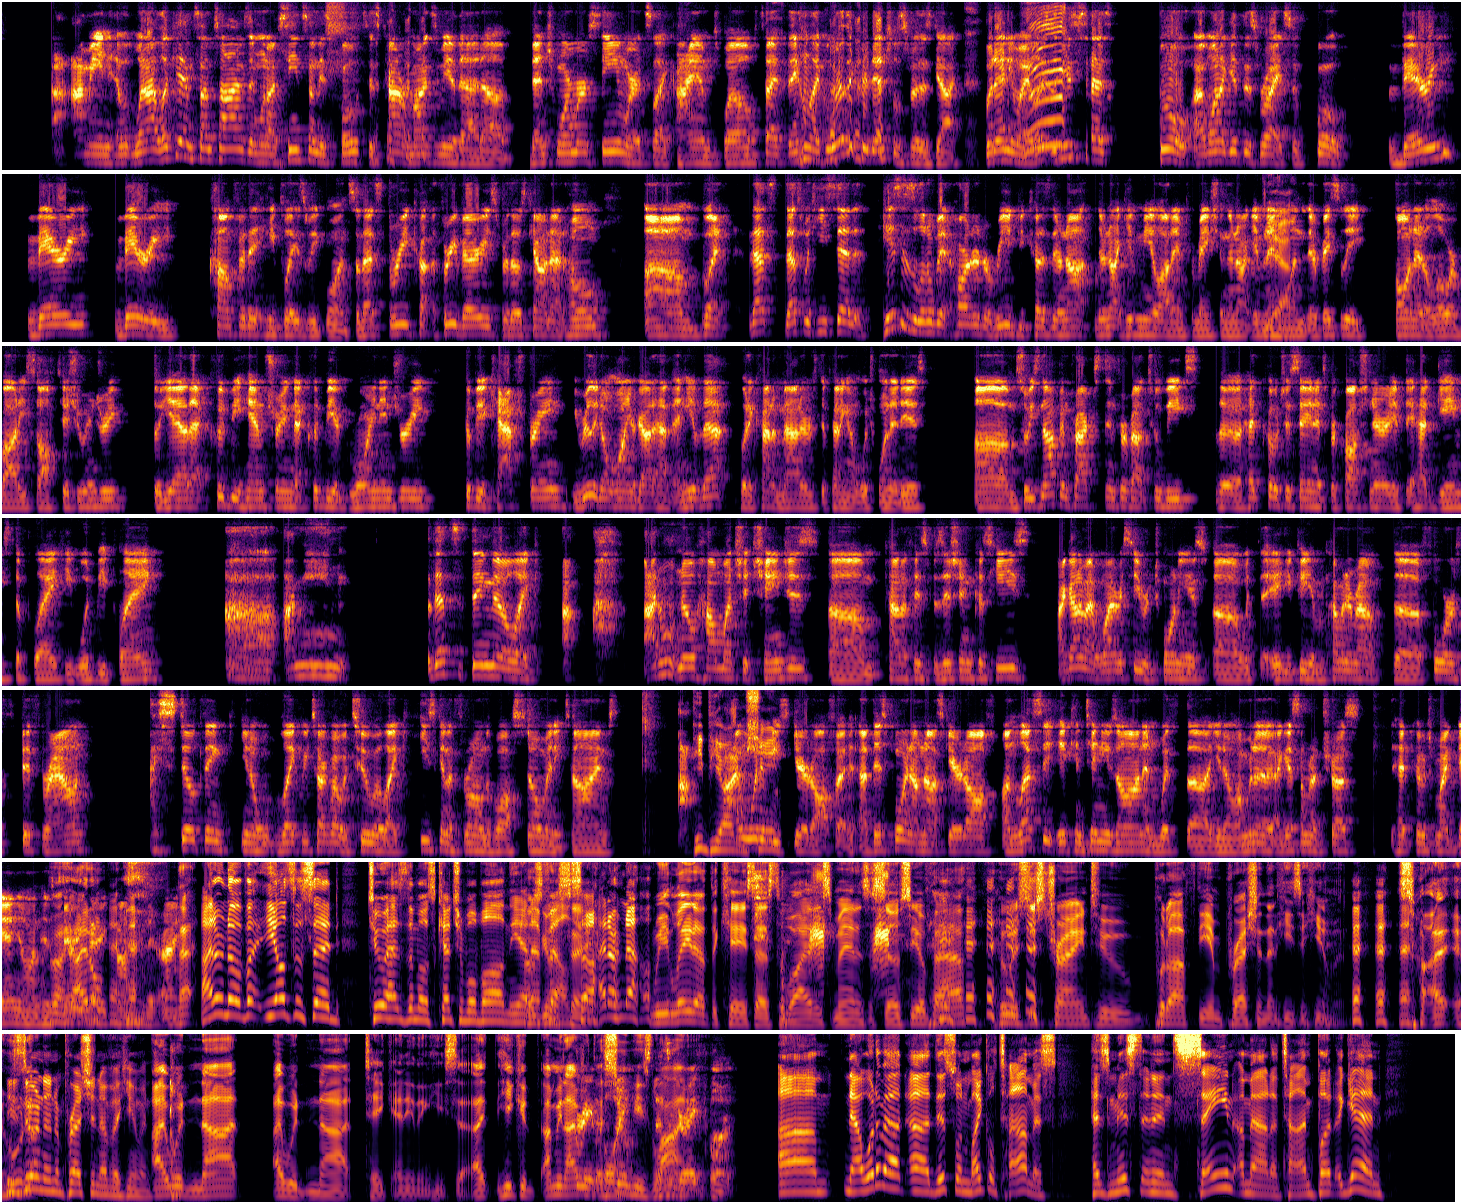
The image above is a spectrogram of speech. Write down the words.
I mean, when I look at him sometimes, and when I've seen some of these quotes, it kind of reminds me of that uh, bench warmer scene where it's like I am 12 type thing. I'm like, where are the credentials for this guy? But anyway, he says, "quote I want to get this right." So quote very, very, very confident he plays week one. So that's three three varies for those counting at home. Um, but that's that's what he said. His is a little bit harder to read because they're not they're not giving me a lot of information. They're not giving Yeah. anyone. They're basically calling it a lower body soft tissue injury. So yeah, that could be hamstring. That could be a groin injury. It could be a calf strain. You really don't want your guy to have any of that, but it kind of matters depending on which one it is. Um, so he's not been practicing for about two weeks. The head coach is saying it's precautionary. If they had games to play, he would be playing. Uh, I mean, that's the thing though. Like, I, I don't know how much it changes, um, kind of his position because he's. I got him at wide receiver 20th uh, with the ADP. I'm coming around the fourth, fifth round. I still think, you know, like we talked about with Tua, like he's going to throw him the ball so many times. PPR I wouldn't machine. be scared off it. At this point, I'm not scared off unless it, it continues on. And with, uh, you know, I'm gonna, I guess I'm gonna trust head coach Mike McDaniel on his Right, very, I very don't- confident, right? That- I don't know if I, he also said Tua has the most catchable ball in the I NFL. say, so I don't know. we laid out the case as to why this man is a sociopath who is just trying to put off the impression that he's a human. So I, who He's kno- doing an impression of a human. I would not. I would not take anything he said. I, he could. I mean, I Great would point. assume he's That's lying. A great point. Um, now, what about uh, this one? Michael Thomas has missed an insane amount of time, but again,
